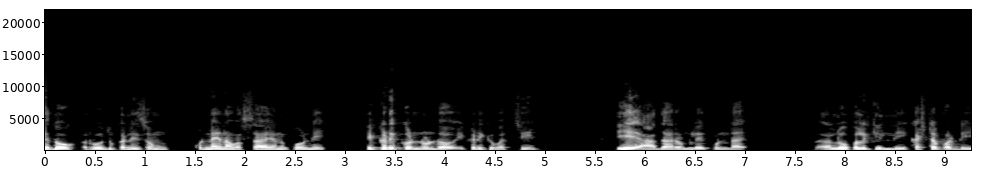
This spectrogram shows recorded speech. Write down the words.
ఏదో రోజు కనీసం కొన్నైనా వస్తాయనుకోని ఎక్కడెక్కడి నుండో ఇక్కడికి వచ్చి, ఏ ఆధారం లేకుండా లోపలికి వెళ్ళి కష్టపడి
